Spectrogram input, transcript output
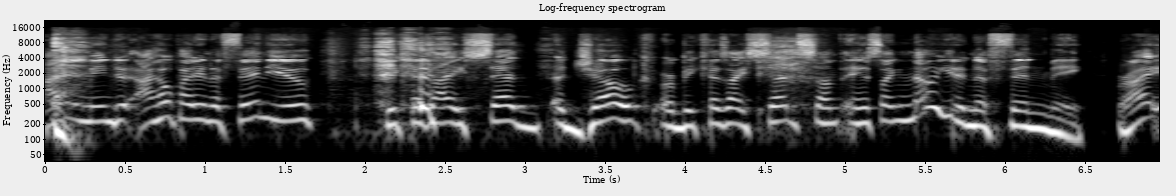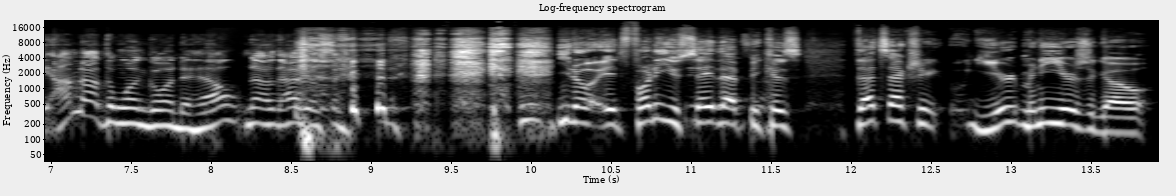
I didn't mean to. I hope I didn't offend you because I said a joke or because I said something. it's like, no, you didn't offend me, right? I'm not the one going to hell. No, that was. you know, it's funny you say that because that's actually year, many years ago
